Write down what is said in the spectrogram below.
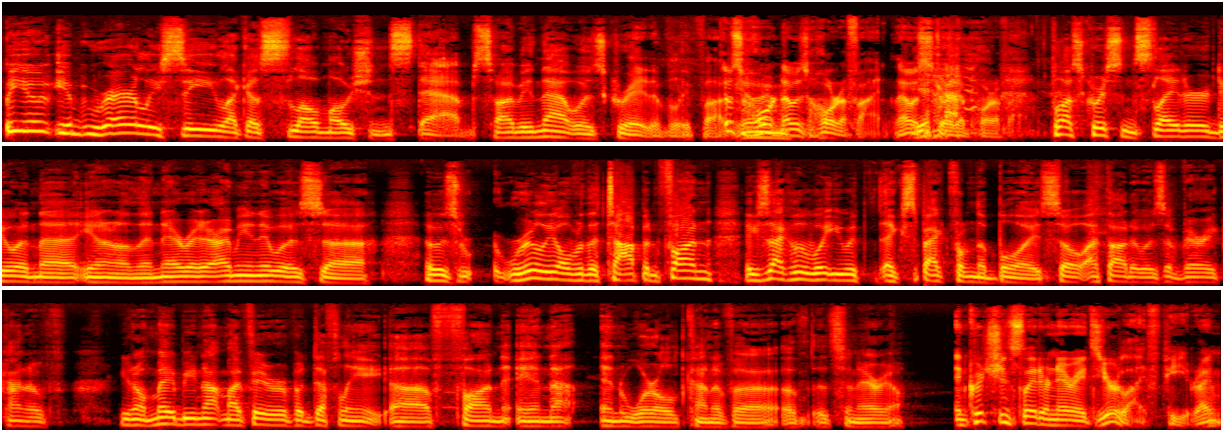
But you you rarely see like a slow motion stab. So I mean that was creatively fun. That was, hor- that was horrifying. That was straight up horrifying. Plus Christian Slater doing the you know the narrator. I mean it was uh it was really over the top and fun. Exactly what you would expect from the boys. So I thought it was a very kind of you know maybe not my favorite but definitely uh fun in and world kind of uh of a scenario. And Christian Slater narrates your life, Pete, right?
